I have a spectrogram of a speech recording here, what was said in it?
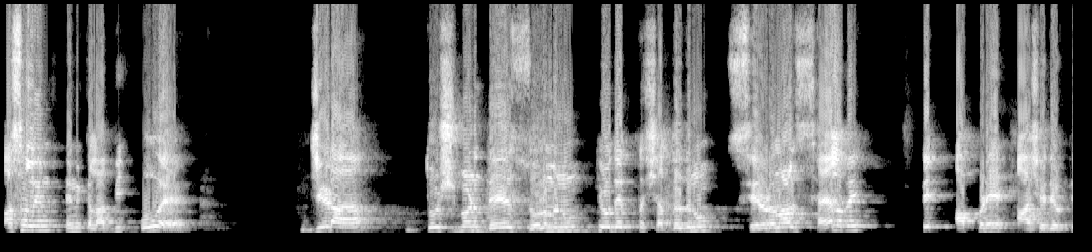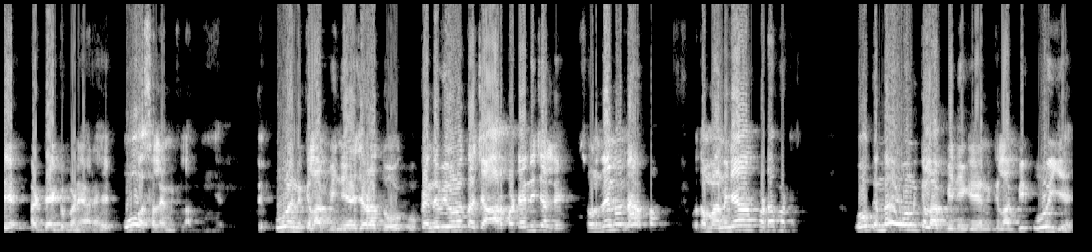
ਅਸਲ ਇਨਕਲਾਬੀ ਉਹ ਹੈ ਜਿਹੜਾ ਦੁਸ਼ਮਣ ਦੇ ਜ਼ੁਲਮ ਨੂੰ ਤੇ ਉਹਦੇ ਤਸ਼ੱਦਦ ਨੂੰ ਸਿਰੜ ਨਾਲ ਸਹਿ ਲਵੇ ਤੇ ਆਪਣੇ ਆਸ਼ੇ ਦੇ ਉੱਤੇ ਅਡਿੱਗ ਬਣਿਆ ਰਹੇ। ਉਹ ਅਸਲ ਇਨਕਲਾਬੀ ਹੈ। ਤੇ ਉਹ ਇਨਕਲਾਬੀ ਨਹੀਂ ਹੈ ਜਿਹੜਾ ਦੋ, ਉਹ ਕਹਿੰਦੇ ਵੀ ਉਹਨੇ ਤਾਂ ਚਾਰ ਪਟੇ ਨਹੀਂ ਚੱਲੇ। ਸੁਣਦੇ ਨੂੰ ਨਾ ਆਪਾਂ? ਉਹ ਤਾਂ ਮੰਨ ਗਿਆ ਫਟਾਫਟ। ਉਹ ਕਹਿੰਦਾ ਉਹ ਇਨਕਲਾਬੀ ਨਹੀਂ ਗਏ, ਇਨਕਲਾਬੀ ਉਹ ਹੀ। ਹੈ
